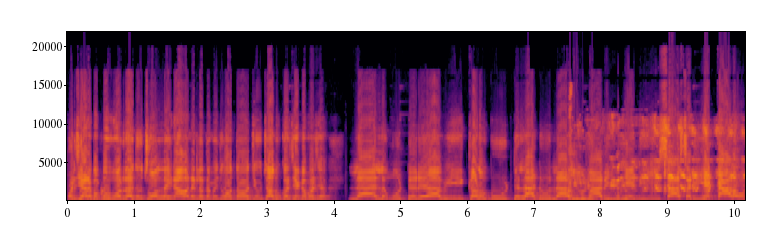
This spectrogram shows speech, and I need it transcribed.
પણ જ્યારે આપણો વરરાજો જોન લઈને આવે ને, એટલે તમે જુઓ તો કેવું ચાલુ કરશે, ખબર છે? લાલ મોટર આવી, કાળો બૂટ, લાડો લાવી, મારી બેની સાસરી એ કાળો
